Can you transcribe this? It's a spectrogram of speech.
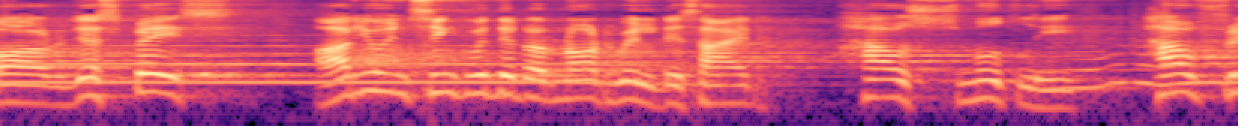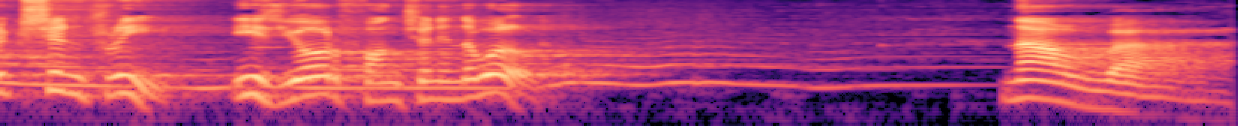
or just space, are you in sync with it or not will decide how smoothly, how friction-free is your function in the world. Now, uh,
